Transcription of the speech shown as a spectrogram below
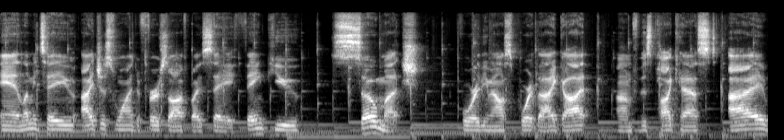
And let me tell you, I just wanted to first off by say thank you so much for the amount of support that I got um, for this podcast. I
